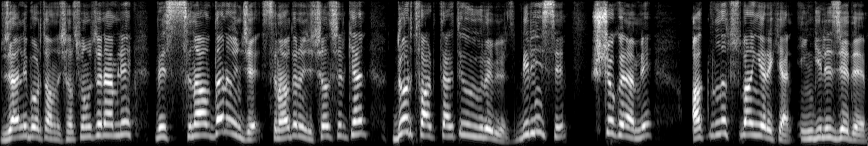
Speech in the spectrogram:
düzenli bir ortamda çalışmamız önemli ve sınavdan önce sınavdan önce çalışırken dört farklı taktik uygulayabiliriz. Birincisi şu çok önemli. Aklında tutman gereken İngilizce'de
